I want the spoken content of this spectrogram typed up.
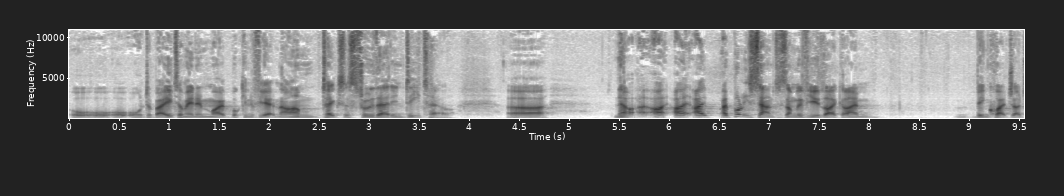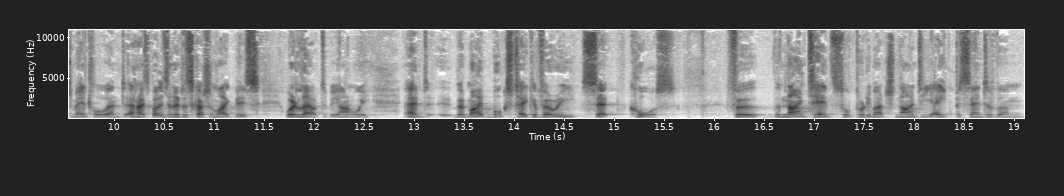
or, or, or debate. I mean, in my book in Vietnam, takes us through that in detail. Uh, now, I, I, I probably sound to some of you like I'm being quite judgmental, and, and I suppose in a discussion like this, we're allowed to be, aren't we? And, but my books take a very set course. For the nine tenths, or pretty much 98% of them,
